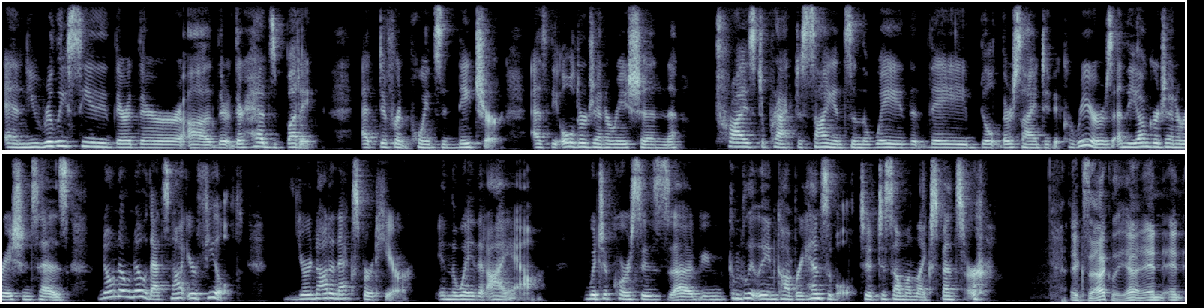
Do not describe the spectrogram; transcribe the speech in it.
And you really see their their uh, their, their heads butting at different points in nature as the older generation tries to practice science in the way that they built their scientific careers. And the younger generation says, no, no, no, that's not your field. You're not an expert here in the way that I am, which of course is uh, completely incomprehensible to, to someone like Spencer. Exactly. Yeah. And, and,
